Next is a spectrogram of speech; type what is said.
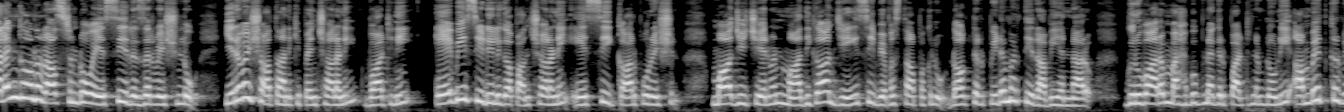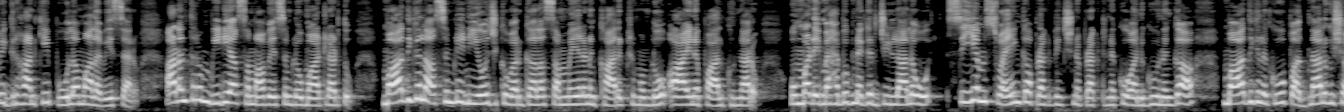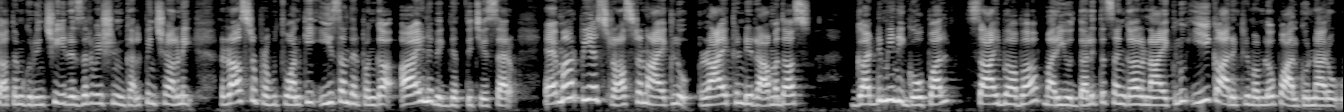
తెలంగాణ రాష్ట్రంలో ఎస్సీ రిజర్వేషన్లు ఇరవై శాతానికి పెంచాలని వాటిని ఏబీసీడీలుగా పంచాలని ఎస్సీ కార్పొరేషన్ మాజీ చైర్మన్ మాదిగా జేఏసీ వ్యవస్థాపకులు డాక్టర్ పిడమర్తి రవి అన్నారు. గురువారం మహబూబ్ నగర్ పట్టణంలోని అంబేద్కర్ విగ్రహానికి పూలమాల వేశారు. అనంతరం మీడియా సమావేశంలో మాట్లాడుతూ మాదిగల అసెంబ్లీ నియోజకవర్గాల సమ్మేళనం కార్యక్రమంలో ఆయన పాల్గొన్నారు. ఉమ్మడి మహబూబ్ నగర్ జిల్లాలో సీఎం స్వయంగా ప్రకటించిన ప్రకటనకు అనుగుణంగా మాదిగలకు పద్నాలుగు శాతం గురించి రిజర్వేషన్ కల్పించాలని రాష్ట్ర ప్రభుత్వానికి ఈ సందర్భంగా ఆయన విజ్ఞప్తి చేశారు. ఎంఆర్పీఎస్ రాష్ట్ర నాయకులు రాయక రాయకండి రామదాస్ గడ్డిమిని గోపాల్ సాయిబాబా మరియు దళిత సంఘాల నాయకులు ఈ కార్యక్రమంలో పాల్గొన్నారు.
